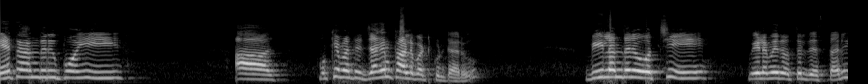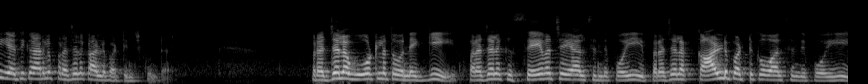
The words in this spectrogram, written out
నేతలందరూ పోయి ఆ ముఖ్యమంత్రి జగన్ కాళ్ళు పట్టుకుంటారు. వీళ్ళందరూ వచ్చి వీళ్ళ మీద ఒత్తిడి తెస్తారు. ఈ అధికారులు ప్రజల కాళ్ళు పట్టించుకుంటారు. ప్రజల ఓట్లతో నెగ్గి ప్రజలకు సేవ చేయాల్సింది పోయి ప్రజల కాళ్ళు పట్టుకోవాల్సింది పోయి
